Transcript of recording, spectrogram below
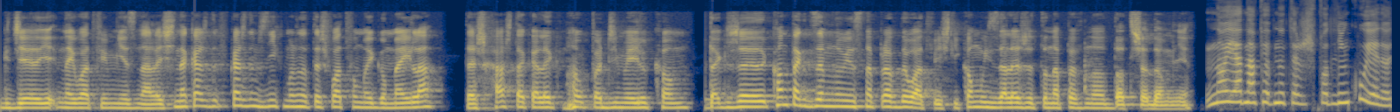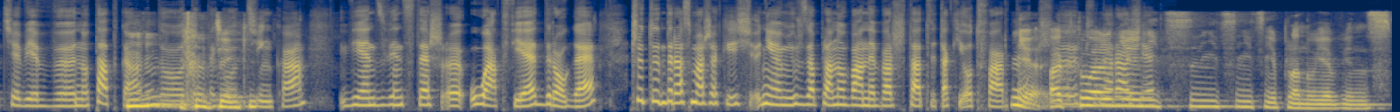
gdzie najłatwiej mnie znaleźć. Na każdy, w każdym z nich można też łatwo mojego maila też hashtag alekmałpa.gmail.com. Także kontakt ze mną jest naprawdę łatwy. Jeśli komuś zależy, to na pewno dotrze do mnie. No ja na pewno też podlinkuję do ciebie w notatkach mm -hmm. do, do, tego Dzięki. odcinka, więc, więc też e, ułatwię drogę. Czy ty teraz masz jakieś, nie wiem, już zaplanowane warsztaty takie otwarte? Nie, czy, aktualnie czy razie... nic, nic, nic nie planuję, więc...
